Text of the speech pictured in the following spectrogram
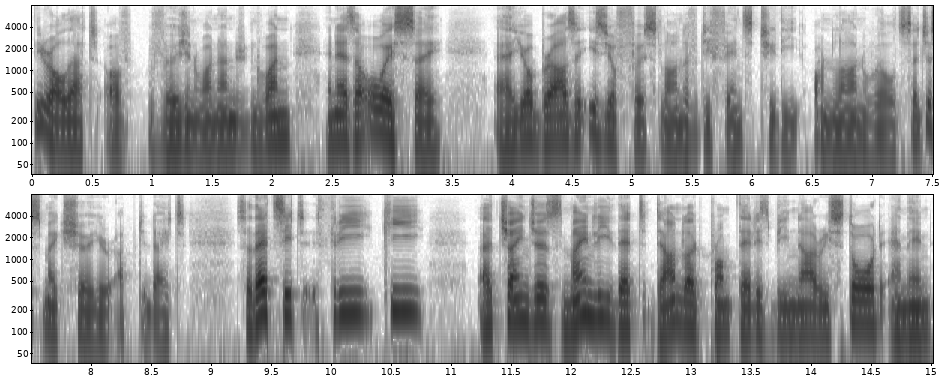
the rollout of version 101. And as I always say, uh, your browser is your first line of defense to the online world. So just make sure you're up to date. So that's it. Three key uh, changes, mainly that download prompt that has been now restored, and then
